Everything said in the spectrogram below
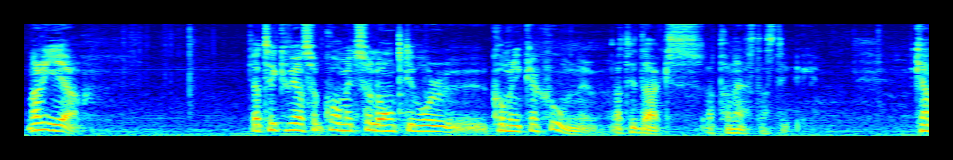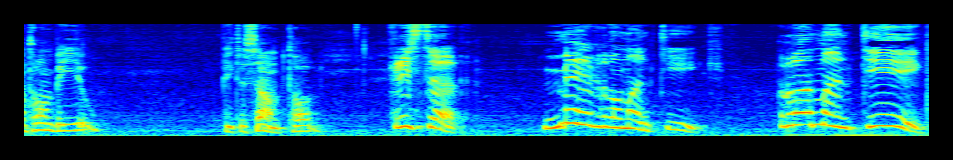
Maria. Jag tycker vi har så kommit så långt i vår eh, kommunikation nu att det är dags att ta nästa steg. Vi kan ta en bio. Lite samtal. Christer! Mer romantik! Romantik!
